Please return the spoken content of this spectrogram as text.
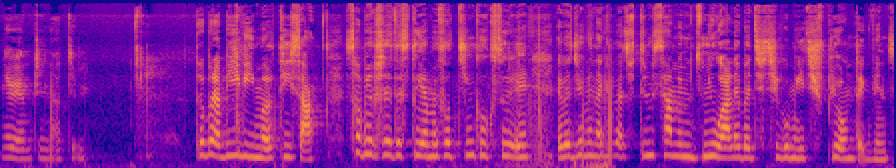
Nie wiem, czy na tym. Dobra, Bibi Mortisa. Sobie przetestujemy w odcinku, który będziemy nagrywać w tym samym dniu, ale będziecie go mieć w piątek, więc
